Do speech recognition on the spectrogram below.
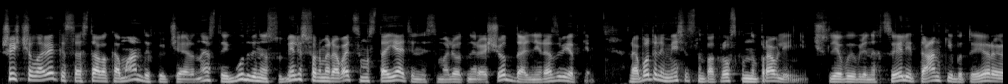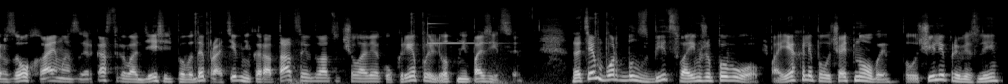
Шесть человек из состава команды, включая Эрнеста и Гудвина, сумели сформировать самостоятельный самолетный расчет дальней разведки. Работали месяц на Покровском направлении. В числе выявленных целей танки, БТР, РЗО, Хайма, ЗРК Стрела-10, ПВД противника, ротации в 20 человек, укрепы, летные позиции. Затем борт был сбит своим же ПВО. Поехали получать новые. Получили, привезли.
